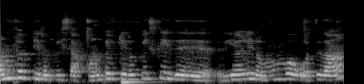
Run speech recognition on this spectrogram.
ஒன் ஃபிஃப்டி ருபீஸ் தான். ஒன் ஃபிஃப்டி ருபீஸ்க்கு இது ரியலி ரொம்ப ஒத்து தான்.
